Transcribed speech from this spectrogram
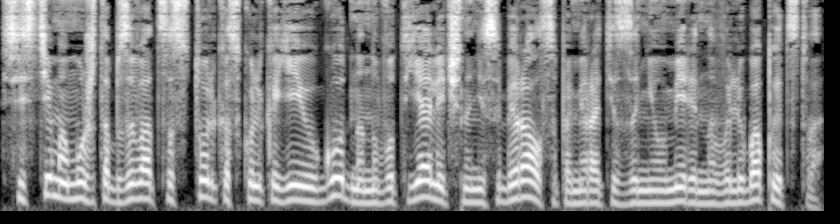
Система может обзываться столько, сколько ей угодно, но вот я лично не собирался помирать из-за неумеренного любопытства.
